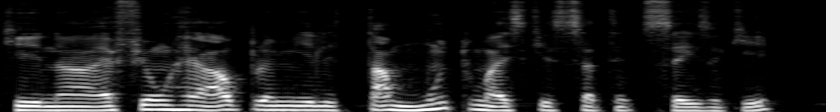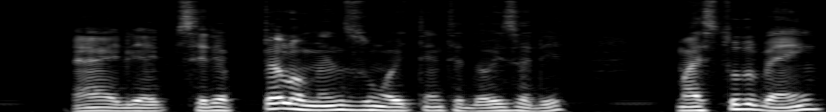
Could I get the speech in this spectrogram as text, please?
que na F1 real para mim ele tá muito mais que esse 76 aqui. É, ele seria pelo menos um 82 ali. Mas tudo bem,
